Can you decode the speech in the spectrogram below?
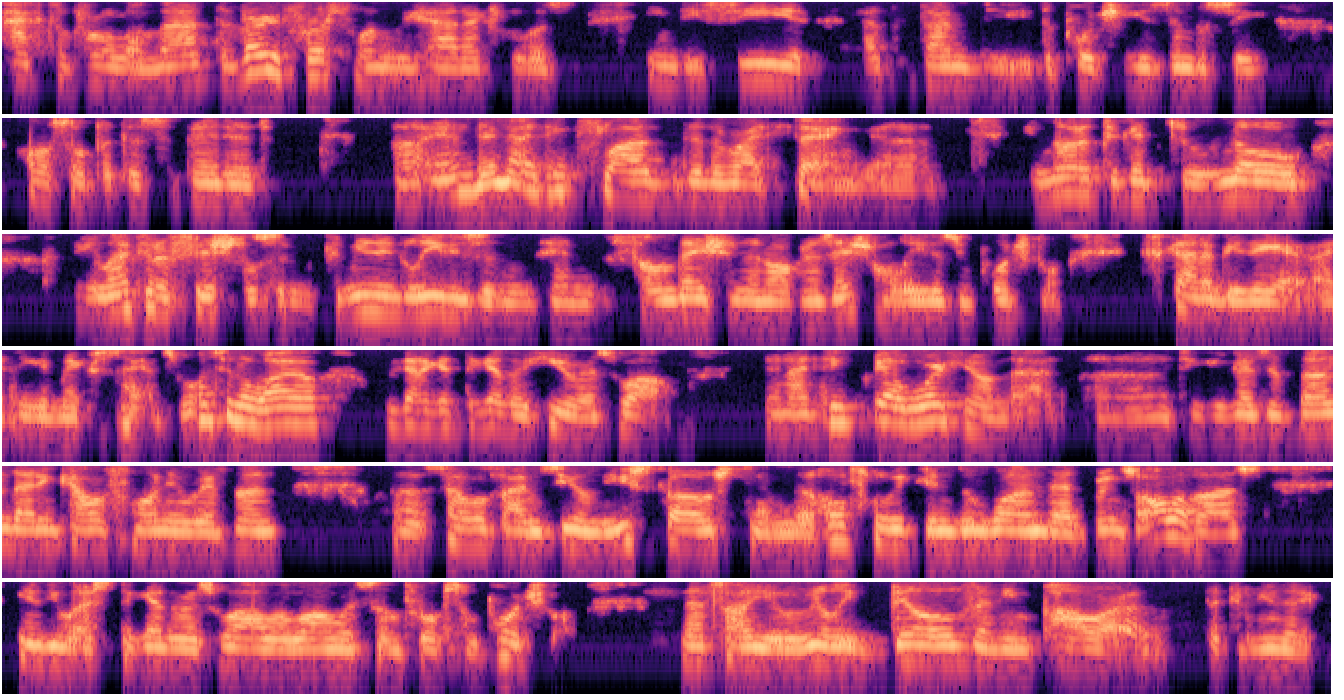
active role on that. The very first one we had actually was in DC. At the time, the, the Portuguese embassy also participated. Uh, and then I think FLAD did the right thing. Uh, in order to get to know elected officials and community leaders and, and foundation and organizational leaders in Portugal, it's got to be there. I think it makes sense. Once in a while, we got to get together here as well. And I think we are working on that. Uh, I think you guys have done that in California. We've done several times here on the East Coast, and uh, hopefully we can do one that brings all of us in the U.S. together as well, along with some folks in Portugal. That's how you really build and empower the community.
